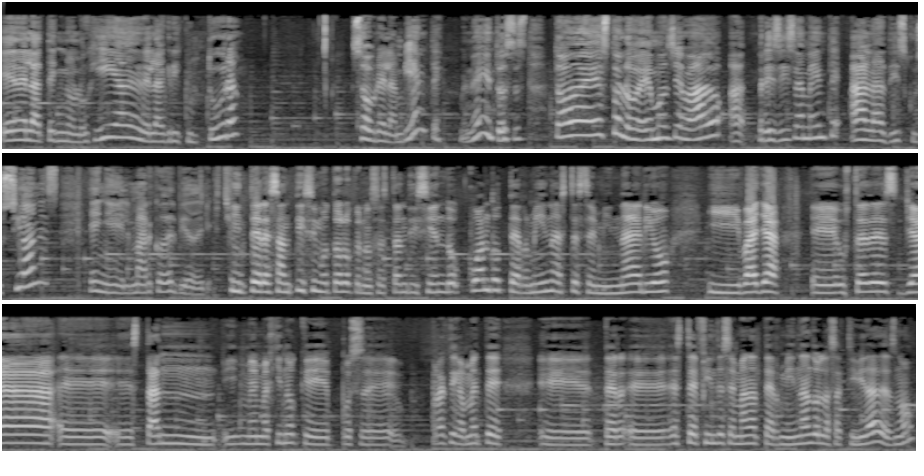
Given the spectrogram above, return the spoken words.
eh, de la tecnología, de la agricultura sobre el ambiente. Entonces, todo esto lo hemos llevado precisamente a las discusiones en el marco del bioderecho. Interesantísimo todo lo que nos están diciendo. ¿Cuándo termina este seminario? Y vaya, eh, ustedes ya eh, están, y me imagino que pues prácticamente este fin de semana terminando las actividades, ¿no?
